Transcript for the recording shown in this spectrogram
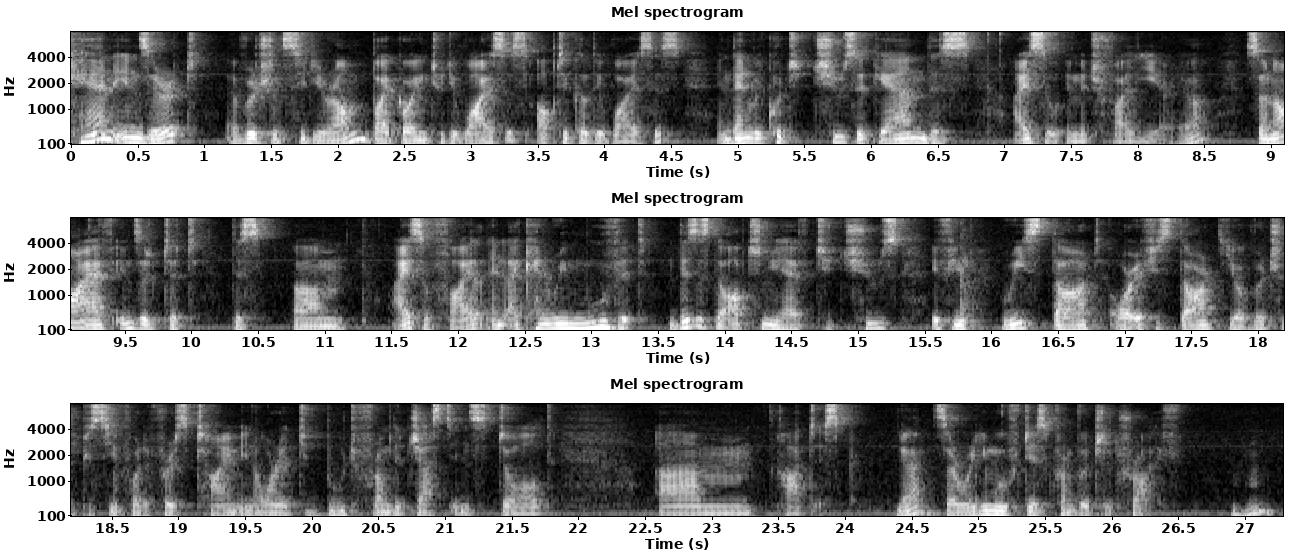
Can insert a virtual CD-ROM by going to devices, optical devices, and then we could choose again this ISO image file here. Yeah? So now I have inserted this um, ISO file and I can remove it. This is the option you have to choose if you restart or if you start your virtual PC for the first time in order to boot from the just installed um, hard disk. Yeah, so remove disk from virtual drive. Mm -hmm.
